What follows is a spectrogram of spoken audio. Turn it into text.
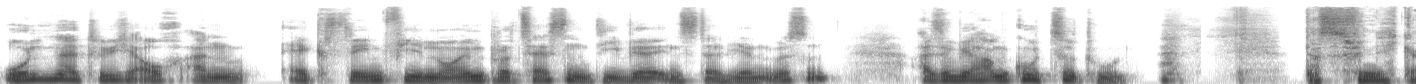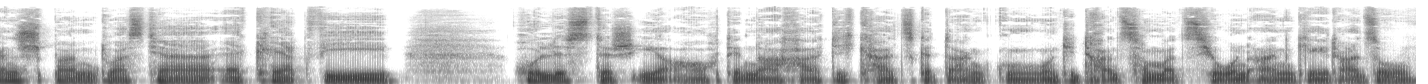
und natürlich auch an extrem vielen neuen Prozessen, die wir installieren müssen. Also wir haben gut zu tun. Das finde ich ganz spannend. Du hast ja erklärt, wie holistisch ihr auch den Nachhaltigkeitsgedanken und die Transformation angeht, also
